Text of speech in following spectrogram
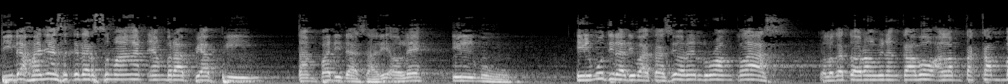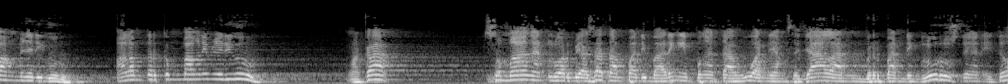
tidak hanya sekedar semangat yang berapi-api, tanpa didasari oleh ilmu. Ilmu tidak dibatasi oleh ruang kelas. Kalau kata orang Minangkabau, alam takambang menjadi guru. Alam terkembang ini menjadi guru. Maka semangat luar biasa tanpa dibaringi pengetahuan yang sejalan berbanding lurus dengan itu,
